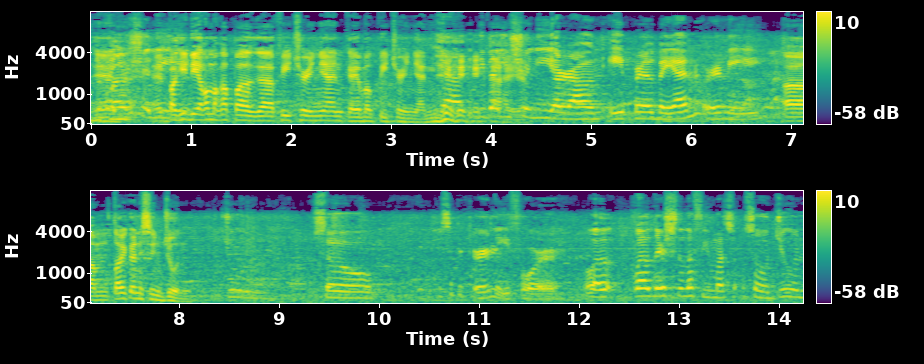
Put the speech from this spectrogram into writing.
Yeah, And, usually- and pag hindi ako makapag-feature niyan, kayo mag-feature niyan. Yeah, di ba Ayun. usually around April ba yan? Or May? Um, Toycon is in June. June. So, it's a bit early for... Well, well, there's still a few months. So, June.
